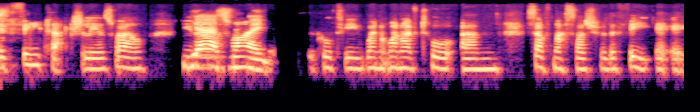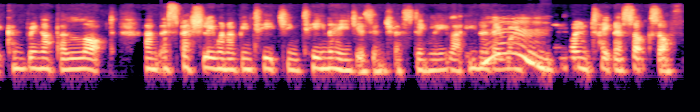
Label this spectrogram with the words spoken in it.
Feet, actually, as well. You yes, know, right. Difficulty when when I've taught um, self massage for the feet, it, it, can bring up a lot, um, especially when I've been teaching teenagers. Interestingly, like you know, mm. they, won't, hmm. they won't take their socks off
